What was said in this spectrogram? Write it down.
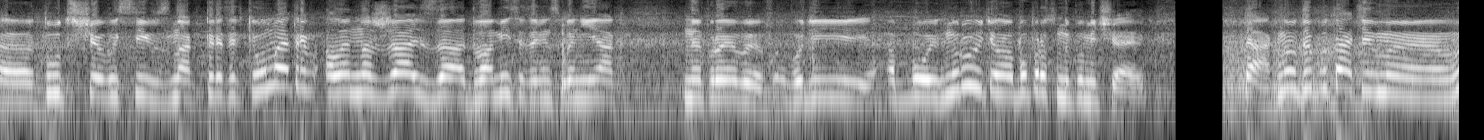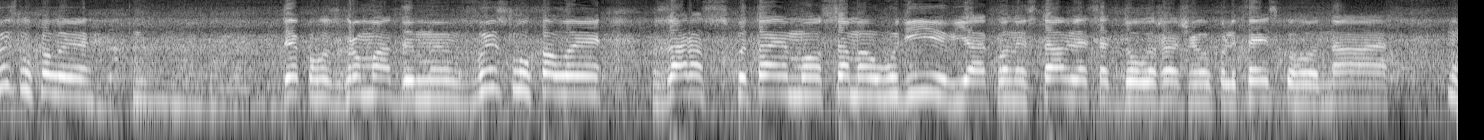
Е, тут ще висів знак 30 кілометрів, але, на жаль, за два місяці він себе ніяк не проявив. Водії або ігнорують його, або просто не помічають. Так, ну депутатів ми вислухали. Декого з громади ми вислухали. Зараз спитаємо саме у водіїв, як вони ставляться до лежачого поліцейського на, ну,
